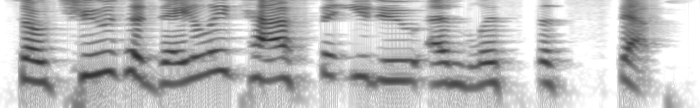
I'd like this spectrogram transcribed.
So choose a daily task that you do and list the steps.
